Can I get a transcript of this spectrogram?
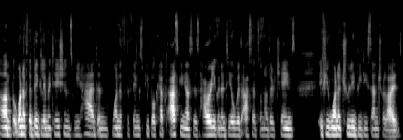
Um, but one of the big limitations we had, and one of the things people kept asking us, is how are you going to deal with assets on other chains if you want to truly be decentralized?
